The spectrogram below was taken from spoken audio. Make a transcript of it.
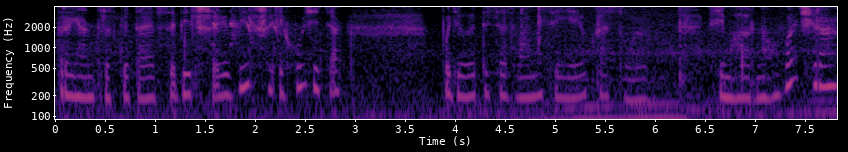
троянд розквітає все більше і більше, і хочеться поділитися з вами цією красою. Всім гарного вечора,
